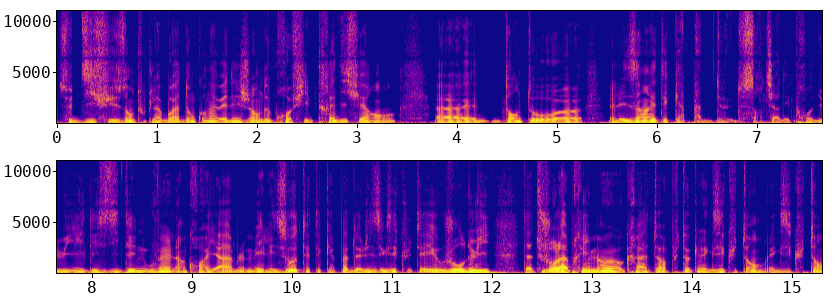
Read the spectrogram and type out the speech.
se diffuse dans toute la boîte. Donc, on avait des gens de profils très différents. Euh, tantôt, euh, les uns étaient capables de, de sortir des produits, des idées nouvelles incroyables, mais les autres étaient capables de les exécuter. Et aujourd'hui, tu as toujours la prime euh, au créateur plutôt qu'à l'exécutant. Exécutant,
